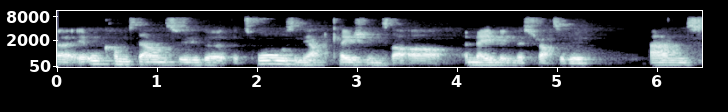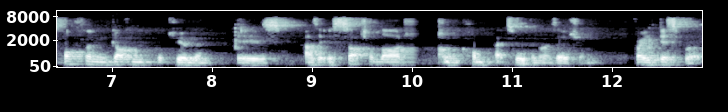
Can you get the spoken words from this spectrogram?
uh, it all comes down to the, the tools and the applications that are enabling this strategy. And often government procurement is, as it is such a large and complex organization, very disparate.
